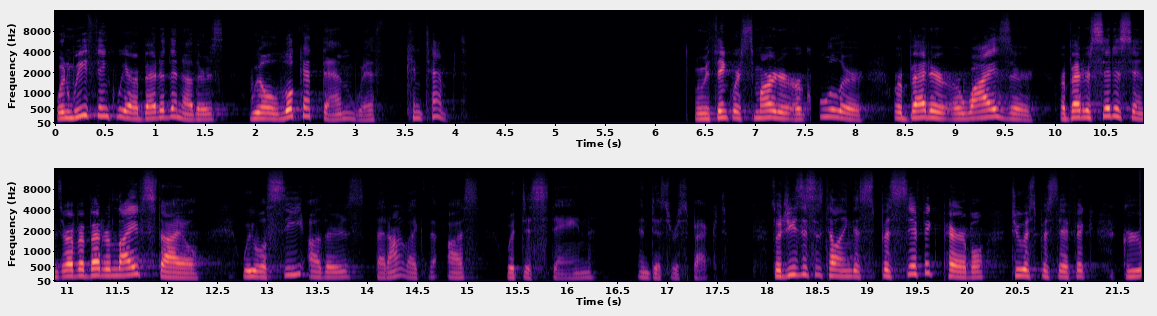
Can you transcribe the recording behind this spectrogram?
When we think we are better than others, we'll look at them with contempt. When we think we're smarter or cooler or better or wiser or better citizens or have a better lifestyle, we will see others that aren't like us with disdain and disrespect. So Jesus is telling this specific parable to a specific group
